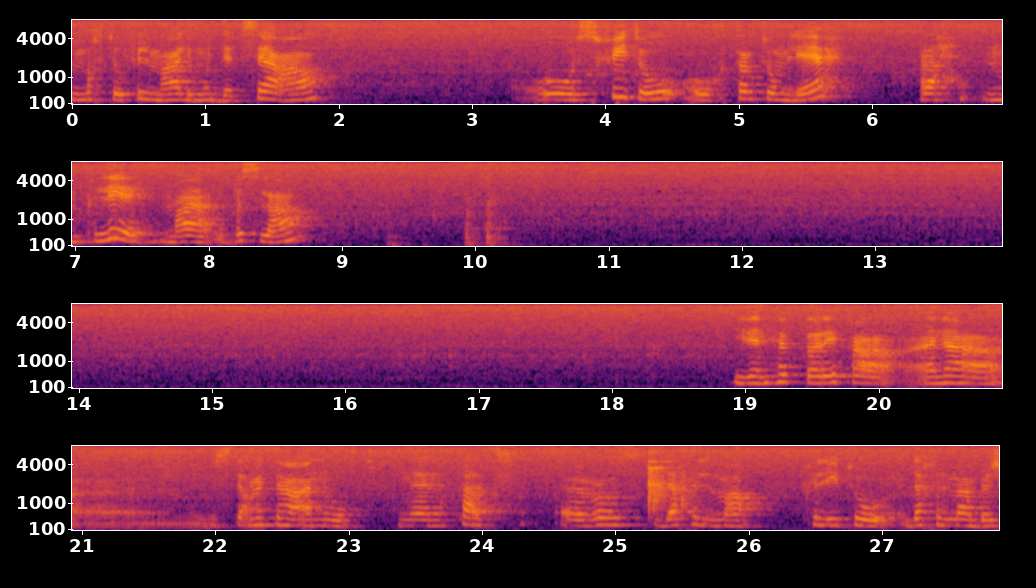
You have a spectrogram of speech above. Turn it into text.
مختو في الماء لمدة ساعة وصفيته واخترته مليح. راح نقليه مع البصلة. إذا هذه الطريقة أنا استعملتها انه نقات الرز داخل الماء خليته داخل الماء باش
